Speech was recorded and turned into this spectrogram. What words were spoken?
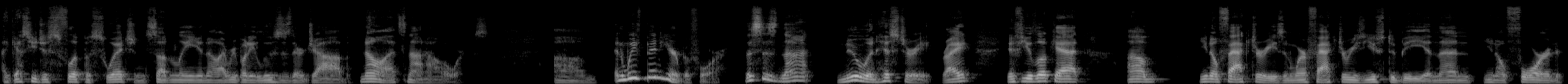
I guess you just flip a switch and suddenly, you know, everybody loses their job. No, that's not how it works. Um, and we've been here before. This is not new in history, right? If you look at um, you know factories and where factories used to be and then you know ford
